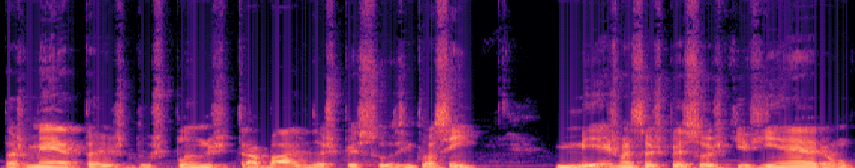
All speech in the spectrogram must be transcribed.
das metas, dos planos de trabalho das pessoas. Então, assim, mesmo essas pessoas que vieram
